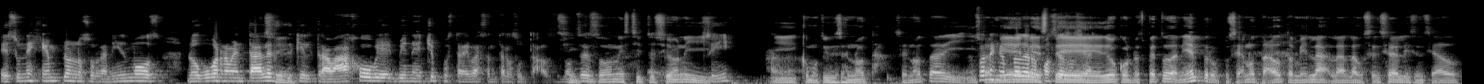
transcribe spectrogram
es un ejemplo en los organismos no gubernamentales de que el trabajo bien, hecho, pues, trae bastantes resultados. Entonces, sí, una institución y... Sí y como tú dices, se nota, se nota y, Son también, de este, digo, con respeto a Daniel, pero pues se ha notado también la, la, ausencia del licenciado.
